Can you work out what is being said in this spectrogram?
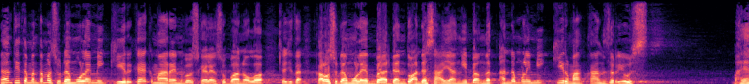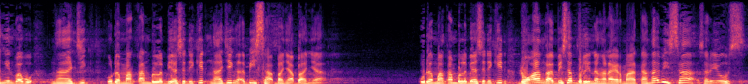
Nanti teman-teman sudah mulai mikir, kayak kemarin Bapak sekalian, subhanallah, saya cerita, kalau sudah mulai badan tuh Anda sayangi banget, Anda mulai mikir makan serius. Bayangin Pak Bu, ngaji udah makan berlebihan sedikit, ngaji nggak bisa banyak-banyak. Udah makan berlebihan sedikit, doa nggak bisa berlinangan air mata, nggak bisa, serius.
